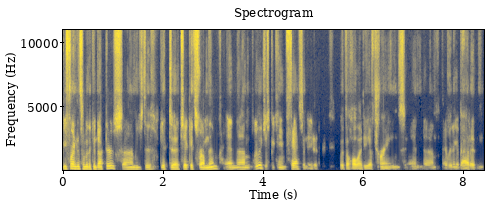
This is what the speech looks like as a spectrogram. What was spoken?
befriended some of the conductors, um, used to get uh, tickets from them, and um, really just became fascinated with the whole idea of trains and um, everything about it. And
